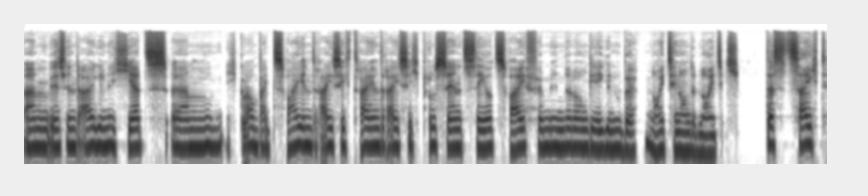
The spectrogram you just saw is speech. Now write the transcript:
Ähm, wir sind eigentlich jetzt, ähm, ich glaube, bei 32, 33 Prozent CO2-Verminderung gegenüber 1990. Das zeigt,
